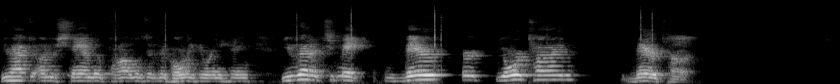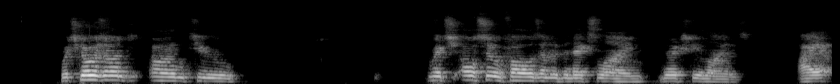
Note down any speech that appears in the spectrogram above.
You have to understand their problems if they're going through anything. You got to make their or your time their time, which goes on on to which also follows under the next line, the next few lines. I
